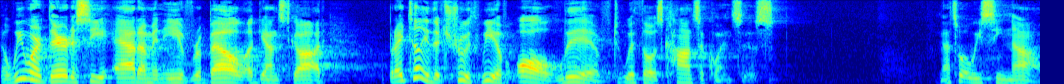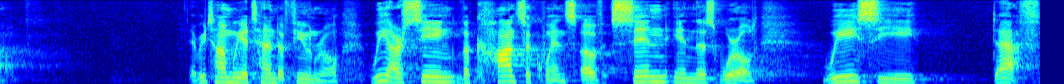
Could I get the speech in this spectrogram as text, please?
Now, we weren't there to see Adam and Eve rebel against God, but I tell you the truth, we have all lived with those consequences. And that's what we see now. Every time we attend a funeral, we are seeing the consequence of sin in this world. We see death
